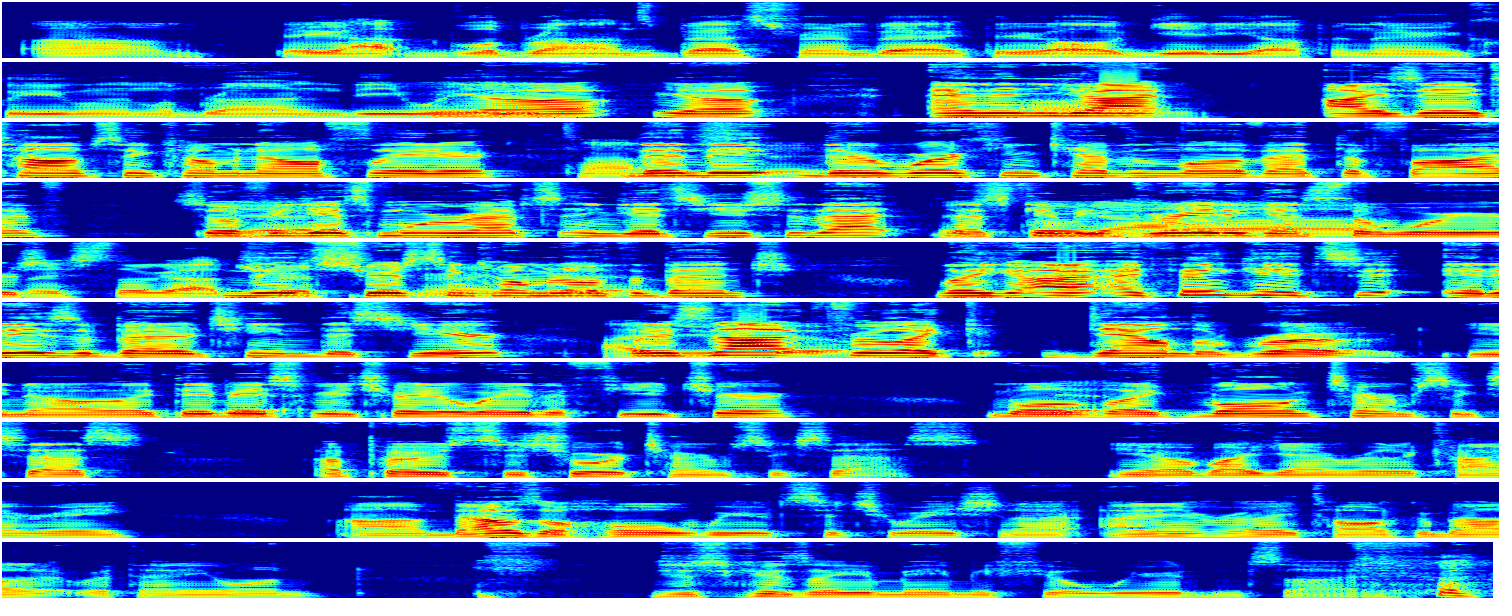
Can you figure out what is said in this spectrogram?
Um, they got LeBron's best friend back They're all giddy up in there in Cleveland. LeBron and D Wade. Yep, yup. And then you got Um, Isaiah Thompson coming off later. Thomas, then they yeah. they're working Kevin Love at the five. So if he gets more reps and gets used to that, They that's gonna be got, great against the uh, Warriors. They still got Tristan, Tristan, right? coming off the bench. Like I, I think it's it is a better team this year, I but it's not too. for like down the road. You know, like they Yeah. basically trade away the future, well, Yeah. like long term success opposed to short term success. You know, by getting rid of Kyrie. Um, that was a whole weird situation. I, I didn't really talk about it with anyone, just because like it made me feel weird inside.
